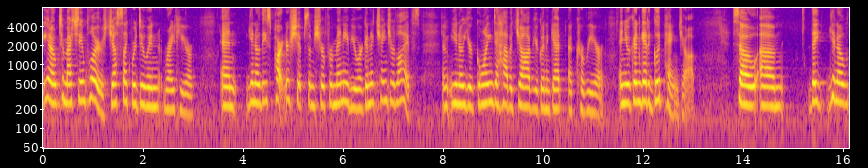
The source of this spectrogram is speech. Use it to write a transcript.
you know, to match the employers, just like we're doing right here. And, you know, these partnerships, I'm sure for many of you, are going to change your lives. And, you know, you're going to have a job, you're going to get a career, and you're going to get a good paying job. So, um, they, you know,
